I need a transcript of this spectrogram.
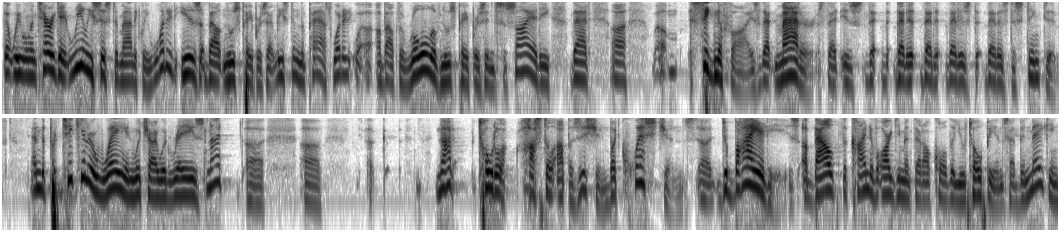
that we will interrogate really systematically what it is about newspapers, at least in the past, what it, uh, about the role of newspapers in society that uh, um, signifies, that matters, that is, that, that, that, that, is, that is distinctive. And the particular way in which I would raise not not total hostile opposition, but questions, uh, dubieties about the kind of argument that I'll call the utopians have been making,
